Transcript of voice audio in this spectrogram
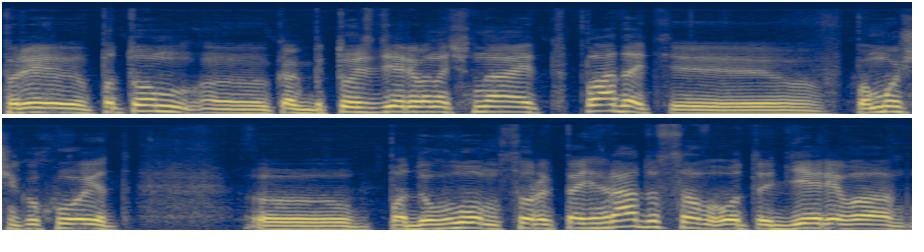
При, потом, э, как бы, то есть дерево начинает падать, э, помощник уходит э, под углом 45 градусов от дерева,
